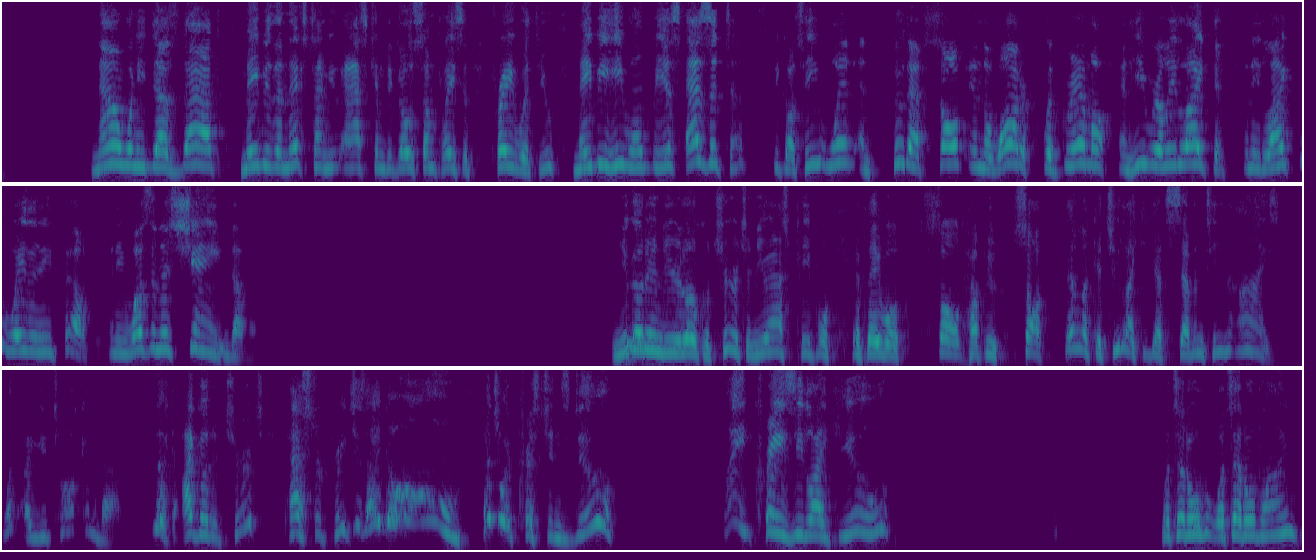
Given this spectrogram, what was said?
Now, when he does that, maybe the next time you ask him to go someplace and pray with you, maybe he won't be as hesitant because he went and threw that salt in the water with grandma and he really liked it. And he liked the way that he felt and he wasn't ashamed of it. And you go into your local church and you ask people if they will salt, help you salt. They'll look at you like you got 17 eyes. What are you talking about? Look, I go to church, pastor preaches, I go home. That's what Christians do. I ain't crazy like you. What's that old what's that old line?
